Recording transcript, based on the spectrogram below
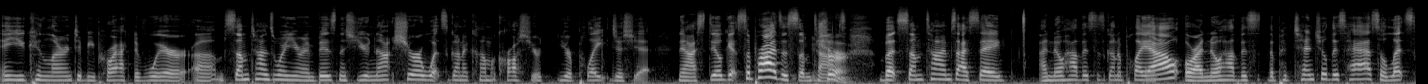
and you can learn to be proactive where um, sometimes when you're in business you're not sure what's going to come across your your plate just yet now i still get surprises sometimes Sure. but sometimes i say i know how this is going to play out or i know how this the potential this has so let's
